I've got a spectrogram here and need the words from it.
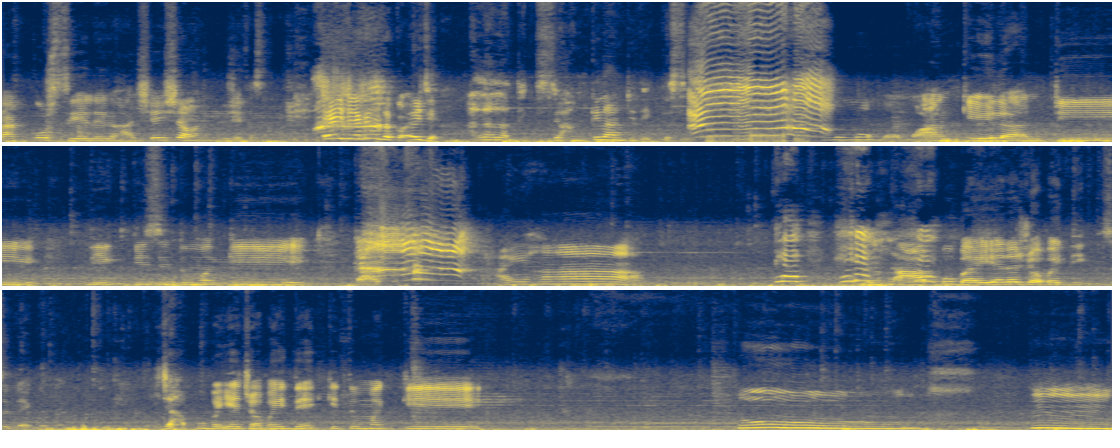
রাগ করছি, এই লেগে হাসি এসে আমি বুঝাইতেছি এই যে এখানে দেখো, এই যে, হালালা দেখতেছি আঙ্কেল আন্টি দেখতেছি। আঙ্কেল আন্টি দেখতেছি তোমাকে। হাই, হা আপু, ভাইয়ারা সবাই দেখতেছে, দেখো আপু, ভাইয়া সবাই দেখে তোমাকে। হুম হুম।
